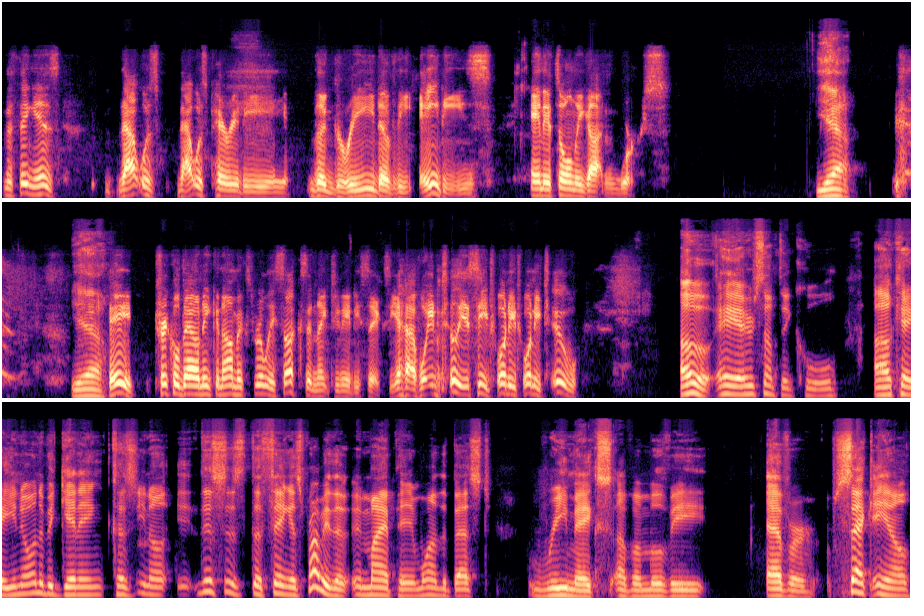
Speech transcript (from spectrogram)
the thing is, that was that was parodying the greed of the 80s, and it's only gotten worse. yeah. Yeah. Hey, trickle down economics really sucks in 1986. Yeah, wait until you see 2022. Oh, hey, here's something cool. Okay, you know, in the beginning, because you know, this is the thing. It's probably the, in my opinion, one of the best remakes of a movie ever. Second, you know,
